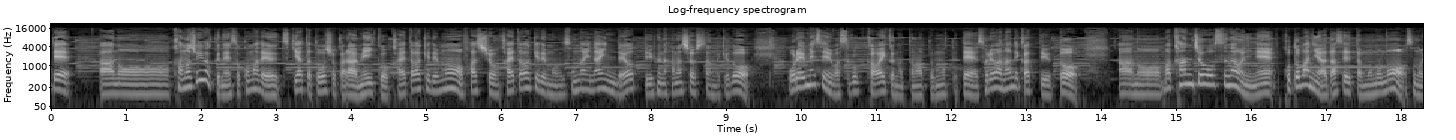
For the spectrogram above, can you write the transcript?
で、あのー、彼女曰くね、そこまで付き合った当初からメイクを変えたわけでも、ファッションを変えたわけでも、そんなにないんだよっていう風な話をしたんだけど、俺目線はすごく可愛くなったなって思ってて、それはなんでかっていうと、あのー、まあ、感情を素直にね、言葉には出せたものの、その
